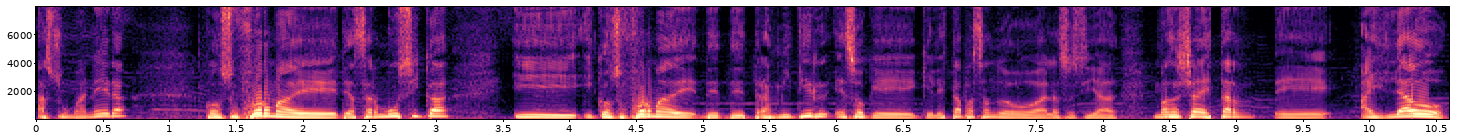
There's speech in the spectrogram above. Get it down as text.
a su manera, con su forma de, hacer música y, con su forma de, transmitir eso que, que le está pasando a la sociedad. Más allá de estar eh, aislado,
